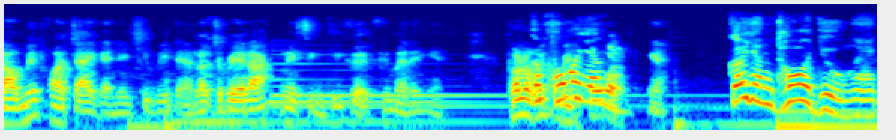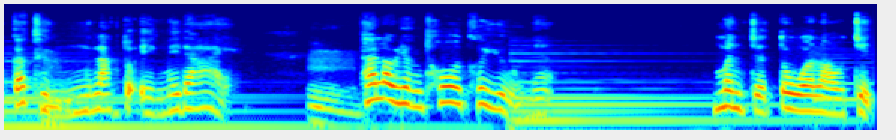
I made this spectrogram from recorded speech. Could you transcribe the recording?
เราไม่พอใจกันในชีวิตเนี่ยเราจะไปรักในสิ่งที่เกิดขึ้นมาได้ไงเพราะเราก็ก็เพราะว่ายังจะไปโทษไงก็ยังโทษอยู่ไง ก็ถึงรักตัวเองไม่ได้ อืมถ้าเรายังโทษเขาอยู่เนี่ย มันจะตัวเราจิต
